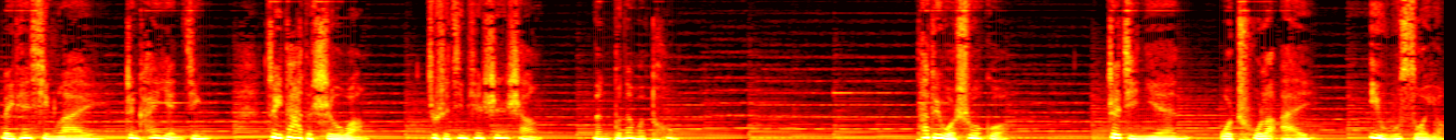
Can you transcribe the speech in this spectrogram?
每天醒来睁开眼睛，最大的奢望，就是今天身上能不那么痛。他对我说过：“这几年我除了癌，一无所有。”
